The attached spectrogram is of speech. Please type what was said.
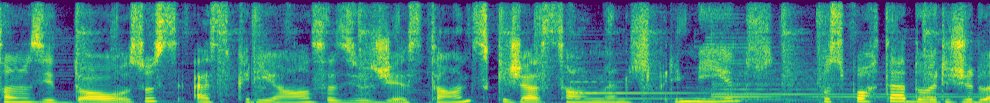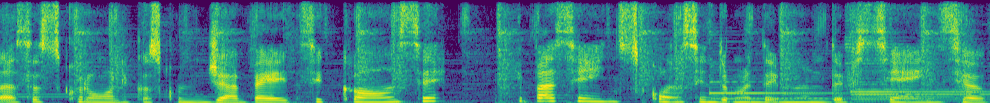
são os idosos, as crianças e os gestantes, que já são imunossuprimidos, os portadores de doenças crônicas como diabetes e câncer, e pacientes com síndrome da imunodeficiência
